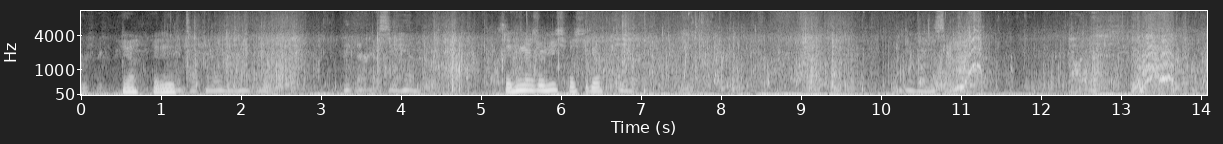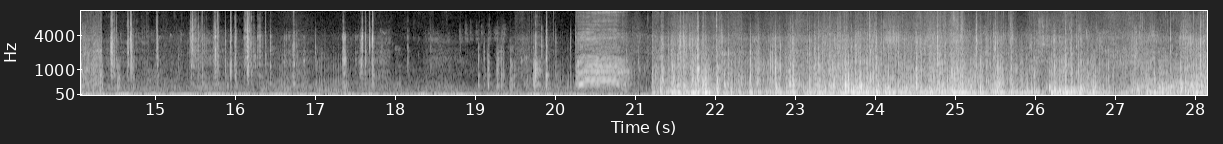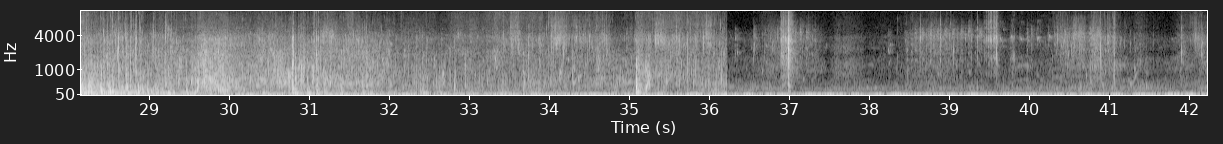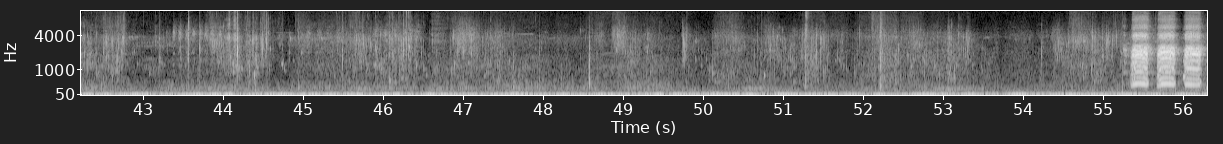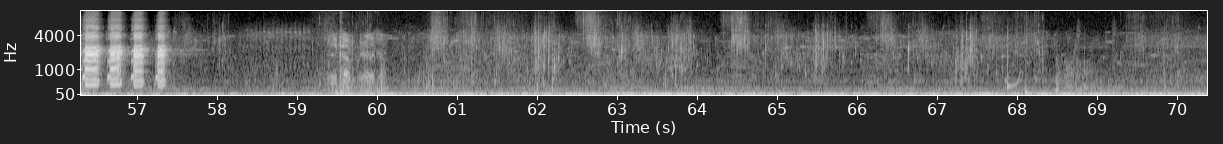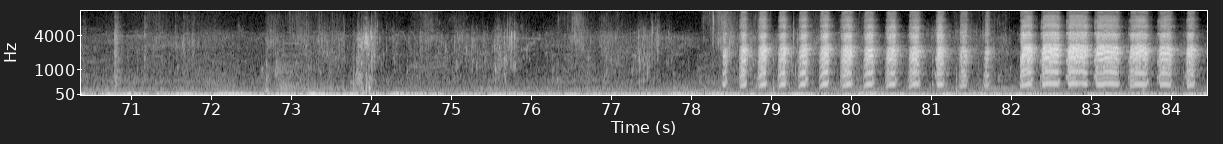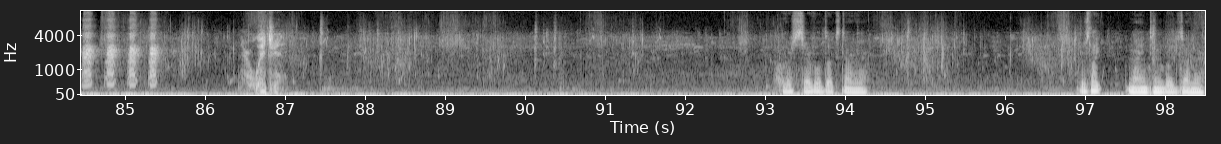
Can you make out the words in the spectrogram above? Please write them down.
perfect. Yeah, it is. Here. You're never gonna see him. So he knows where he's supposed to go. I'm going this side. Here they come, here they come. Watch it. They're witching. Oh, there's several ducks down there. There's like nine, ten birds down there.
